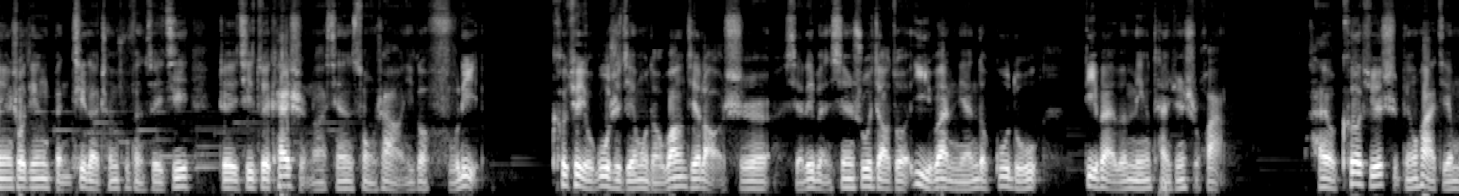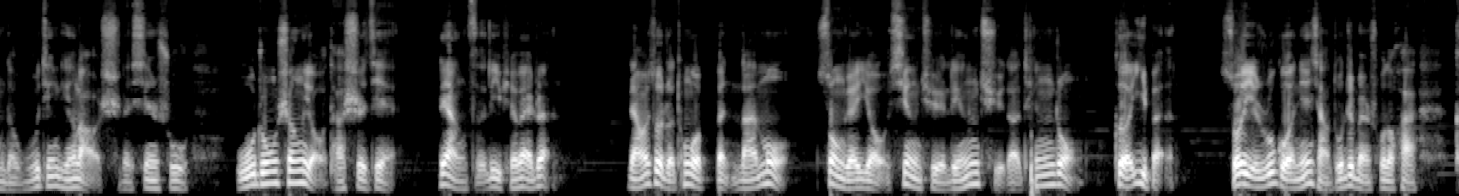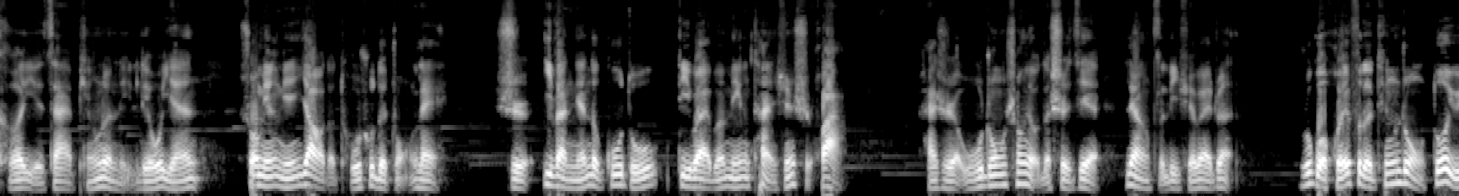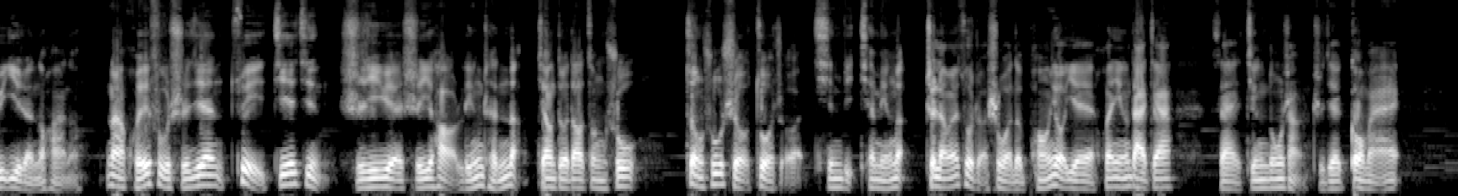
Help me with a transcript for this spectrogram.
欢迎收听本期的沉浮粉碎机。这一期最开始呢，先送上一个福利。科学有故事节目的汪杰老师写了一本新书，叫做《亿万年的孤独：地外文明探寻史话》。还有科学史评话节目的吴京平老师的新书《无中生有的世界：量子力学外传》。两位作者通过本栏目送给有兴趣领取的听众各一本。所以，如果您想读这本书的话，可以在评论里留言，说明您要的图书的种类是《亿万年的孤独：地外文明探寻史话》，还是《无中生有的世界：量子力学外传》。如果回复的听众多于一人的话呢，那回复时间最接近十一月十一号凌晨的，将得到赠书。赠书是由作者亲笔签名的。这两位作者是我的朋友，也欢迎大家。在京东上直接购买。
